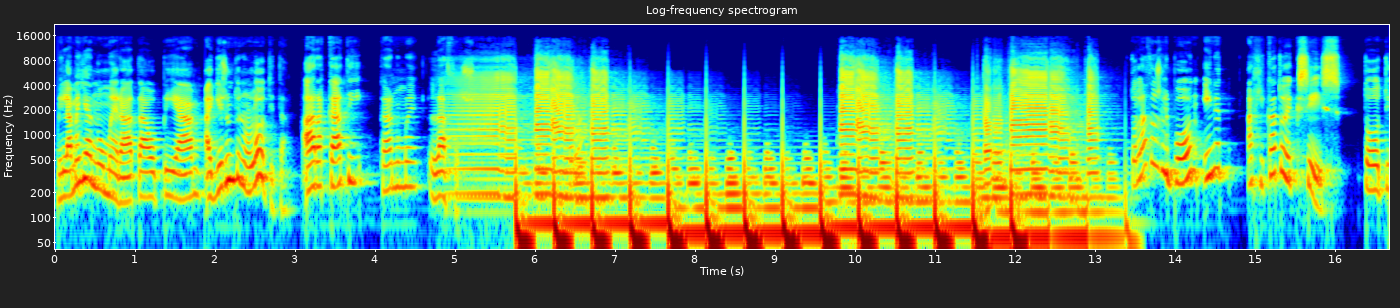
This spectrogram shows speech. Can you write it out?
Μιλάμε για νούμερα τα οποία αγγίζουν την ολότητα. Άρα κάτι κάνουμε λάθος. Το λάθος λοιπόν είναι αρχικά το εξής. Το ότι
